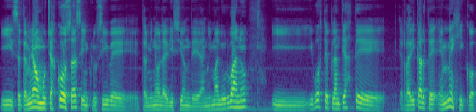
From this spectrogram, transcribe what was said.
y se terminaron muchas cosas, inclusive terminó la edición de Animal Urbano, y vos te planteaste radicarte en México.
